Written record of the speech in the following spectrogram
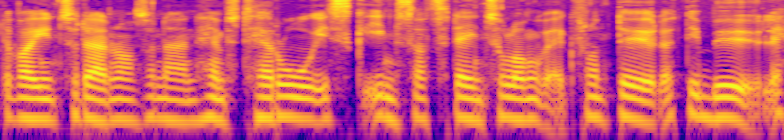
Det var ju inte sådär någon sån här hemskt heroisk insats. Det är inte så lång väg från Töle till Böle.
